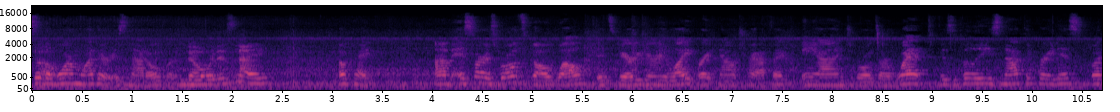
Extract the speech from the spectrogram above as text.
So the warm weather is not over. No, it is not. Okay. Um, as far as roads go, well, it's very, very light right now, traffic, and roads are wet. Visibility is not the greatest, but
